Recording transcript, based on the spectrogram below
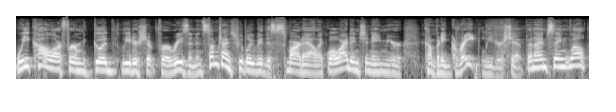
we call our firm good leadership for a reason. And sometimes people can be this smart aleck, well, why didn't you name your company great leadership? And I'm saying, well,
